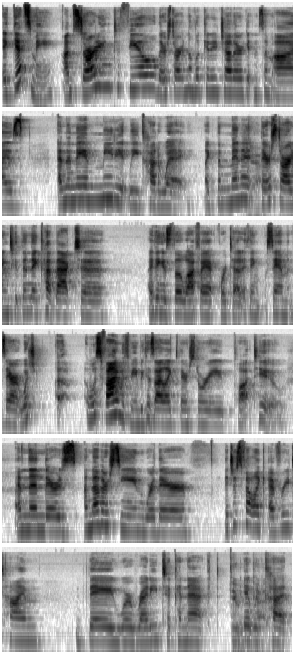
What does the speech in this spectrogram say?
it gets me. I'm starting to feel they're starting to look at each other, getting some eyes. And then they immediately cut away. Like the minute Yeah. they're starting to, then they cut back to, I think it's the Lafayette Quartet. I think Sam and Sarah, which uh, was fine with me because I liked their story plot too. And then there's another scene where they're, it just felt like every time they were ready to connect, would it would cut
